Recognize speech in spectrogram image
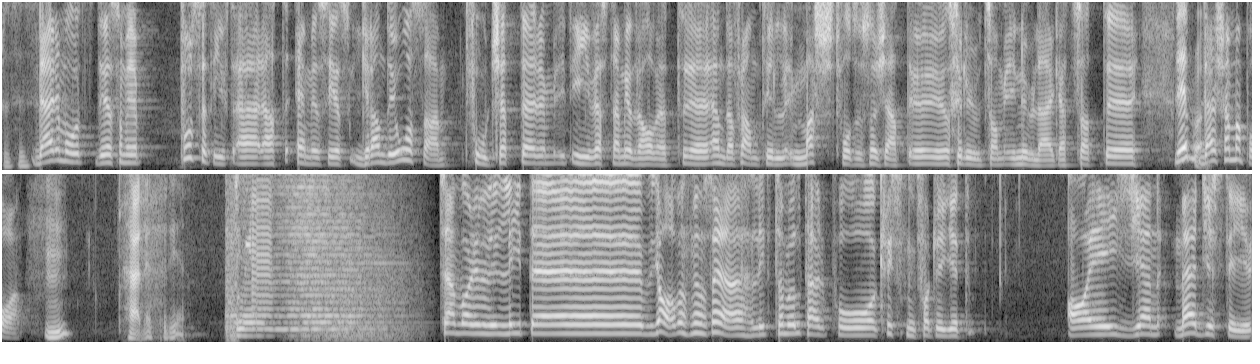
Precis. Däremot, det som är positivt är att MSCs Grandiosa fortsätter i västra Medelhavet eh, ända fram till mars 2021 eh, ser det ut som i nuläget. Så att eh, där kör man på. Mm. Härligt för det. Sen var det lite, ja vad ska man säga, lite tumult här på kryssningsfartyget Aegean Majesty,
